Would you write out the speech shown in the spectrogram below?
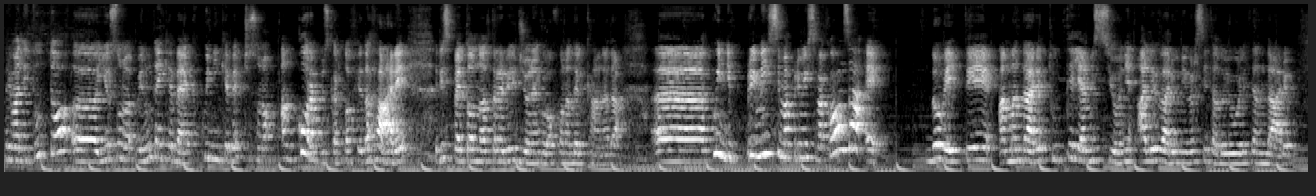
Prima di tutto uh, io sono venuta in Quebec, quindi in Quebec ci sono ancora più scartoffie da fare rispetto a un'altra regione anglofona del Canada. Uh, quindi primissima primissima cosa è dovete mandare tutte le ammissioni alle varie università dove volete andare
